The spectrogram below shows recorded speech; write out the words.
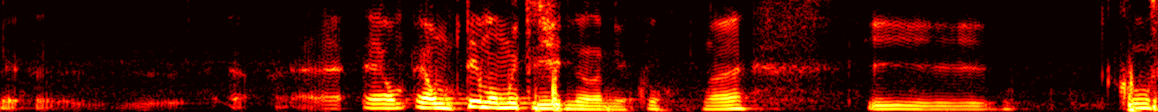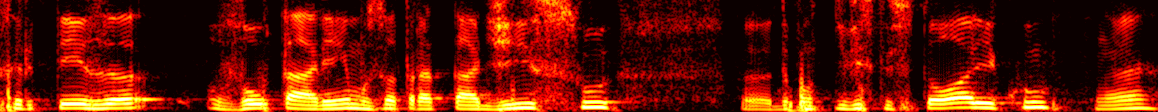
é, é, é um tema muito dinâmico, né? E com certeza voltaremos a tratar disso uh, do ponto de vista histórico, né?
